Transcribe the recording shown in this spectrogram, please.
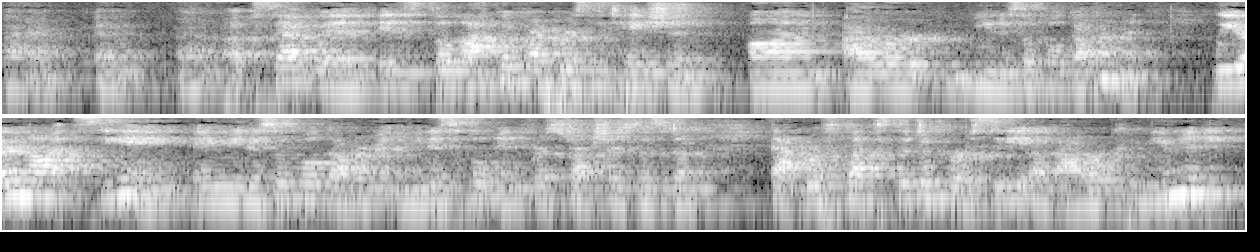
uh, uh, uh, upset with is the lack of representation on our municipal government. We are not seeing a municipal government, a municipal infrastructure system that reflects the diversity of our community.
